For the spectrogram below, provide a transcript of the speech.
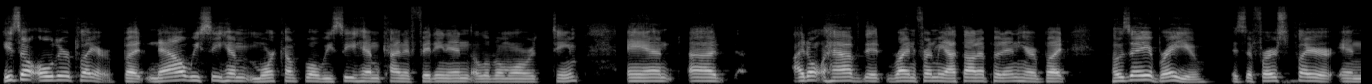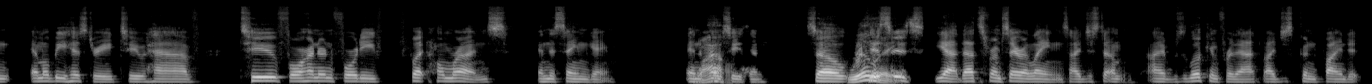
He's an older player, but now we see him more comfortable. We see him kind of fitting in a little bit more with the team. And uh, I don't have it right in front of me. I thought I put in here, but Jose Abreu is the first player in MLB history to have two 440 foot home runs in the same game in wow. the postseason. So really? this is yeah, that's from Sarah Langs. I just um I was looking for that, I just couldn't find it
